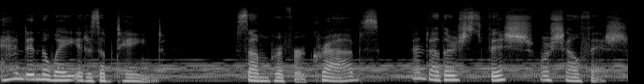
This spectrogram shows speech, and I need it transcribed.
and in the way it is obtained. Some prefer crabs, and others fish or shellfish.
